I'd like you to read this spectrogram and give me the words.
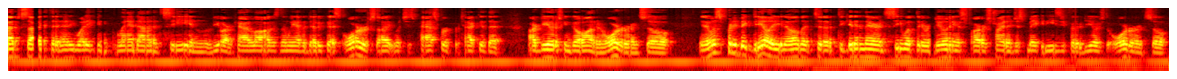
website that anybody can land on and see and review our catalogs. And then we have a WPS order site, which is password protected that our dealers can go on and order. And so, you know, it was a pretty big deal, you know, that to, to get in there and see what they were doing as far as trying to just make it easy for their dealers to order. And so,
